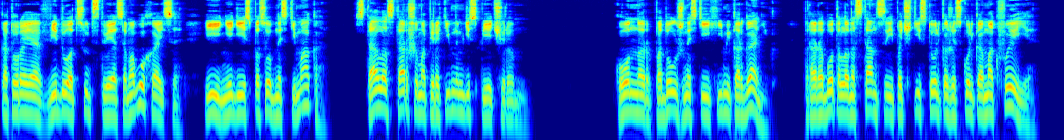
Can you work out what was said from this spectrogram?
которая, ввиду отсутствия самого Хайса и недееспособности Мака, стала старшим оперативным диспетчером. Коннор по должности химик-органик проработала на станции почти столько же, сколько Макфея.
